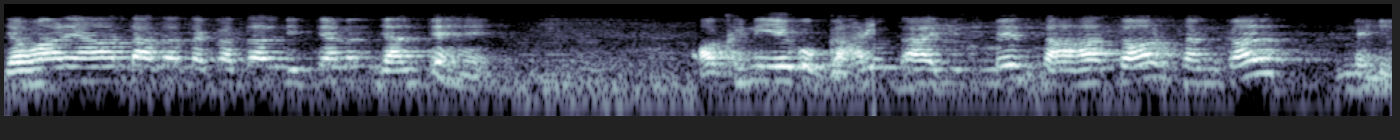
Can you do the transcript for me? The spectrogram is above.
जब हमारे यहाँ आता था तो कहता नित्यानंद जानते हैं, अखनी एगो गाड़ी होता है जिसमें साहस और संकल्प नहीं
